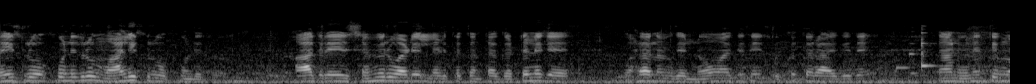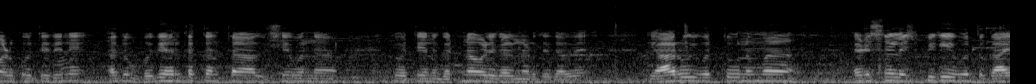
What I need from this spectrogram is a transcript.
ರೈತರು ಒಪ್ಕೊಂಡಿದ್ರು, ಮಾಲೀಕರು ಒಪ್ಕೊಂಡಿದ್ರು. ಆದರೆ ಸಮೀರ್ವಾಡಿಯಲ್ಲಿ ನಡೀತಕ್ಕಂಥ ಘಟನೆಗೆ ಬಹಳ ನಮಗೆ ನೋವಾಗಿದೆ, ದುಃಖಕರ ಆಗಿದೆ. ನಾನು ವಿನಂತಿ ಮಾಡ್ಕೋತಿದ್ದೀನಿ, ಅದು ಬಗೆಹರಿತಕ್ಕಂಥ ವಿಷಯವನ್ನು ಇವತ್ತೇನು ಘಟನಾವಳಿಗಳು ನಡೆದಿದ್ದಾವೆ. ಯಾರು ಇವತ್ತು ನಮ್ಮ ಅಡಿಷ್ನಲ್ ಎಚ್ ಪಿಗೆ ಇವತ್ತು ಗಾಯ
